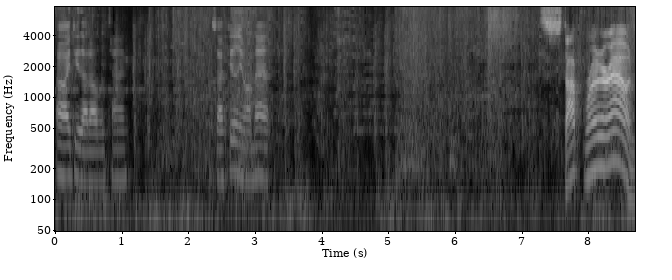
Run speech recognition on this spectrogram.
Oh, I do that all the time. So I feel you on that. Stop running around!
